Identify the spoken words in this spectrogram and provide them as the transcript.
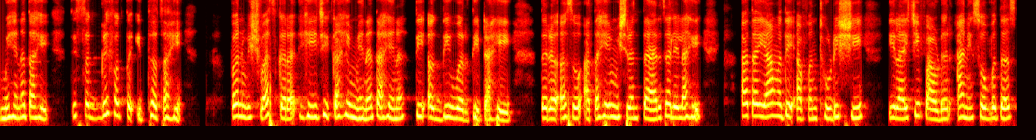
मेहनत आहे ती सगळी फक्त इथंच आहे. पण विश्वास करा ही जी काही मेहनत आहे ना ती अगदी वर्थिट आहे. तर असो आता हे मिश्रण तयार झालेलं आहे. आता यामध्ये आपण थोडीशी इलायची पावडर आणि सोबतच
